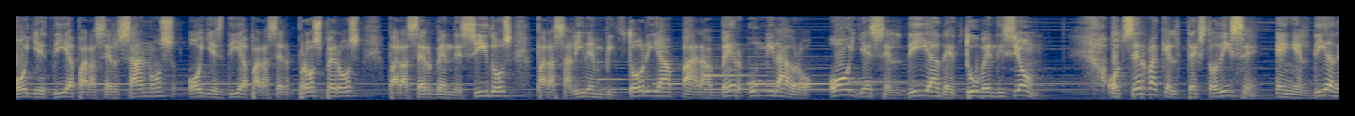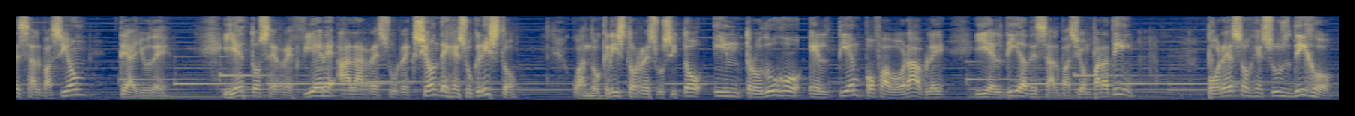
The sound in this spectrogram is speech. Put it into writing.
Hoy es día para ser sanos, hoy es día para ser prósperos, para ser bendecidos, para salir en victoria, para ver un milagro. Hoy es el día de tu bendición. Observa que el texto dice, en el día de salvación te ayudé. Y esto se refiere a la resurrección de Jesucristo. Cuando Cristo resucitó, introdujo el tiempo favorable y el día de salvación para ti. Por eso Jesús dijo,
